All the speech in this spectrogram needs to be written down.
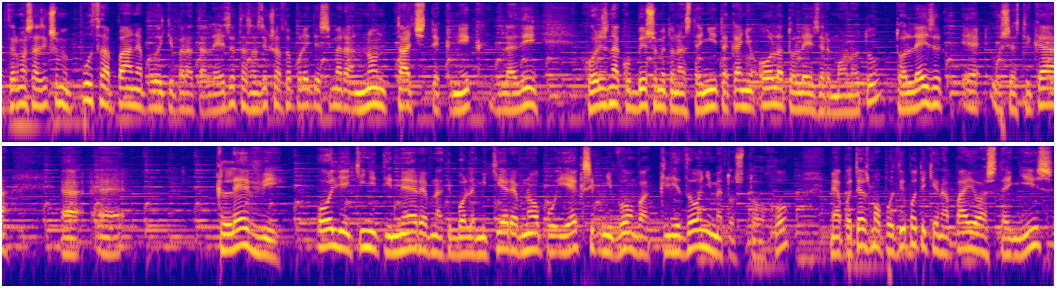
Θέλουμε να σας δείξουμε πού θα πάνε από εδώ και πέρα τα laser. Θα σας δείξω αυτό που λέγεται σήμερα non-touch technique, δηλαδή χωρίς να κουμπίσουμε τον ασθενή, τα κάνει όλα το laser μόνο του. Το laser ε, ουσιαστικά ε, ε, κλέβει όλη εκείνη την έρευνα, την πολεμική έρευνα όπου η έξυπνη βόμβα κλειδώνει με το στόχο, με αποτέλεσμα οπουδήποτε και να πάει ο ασθενής,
